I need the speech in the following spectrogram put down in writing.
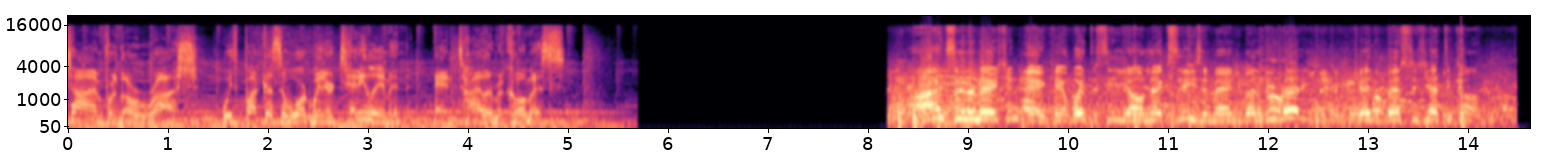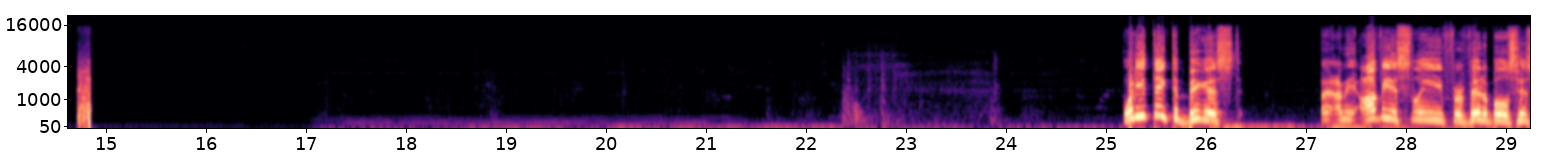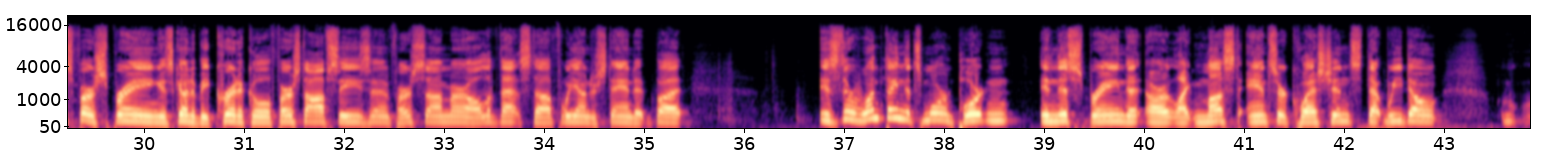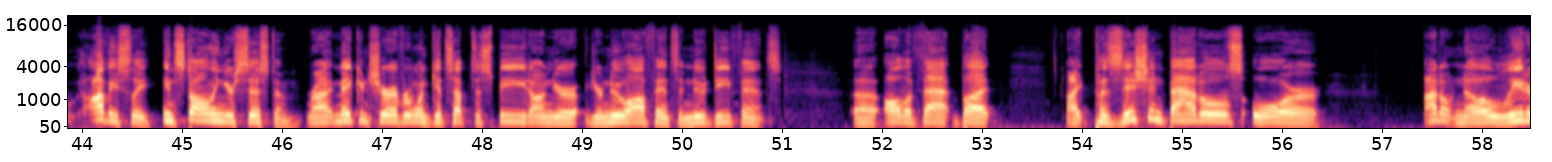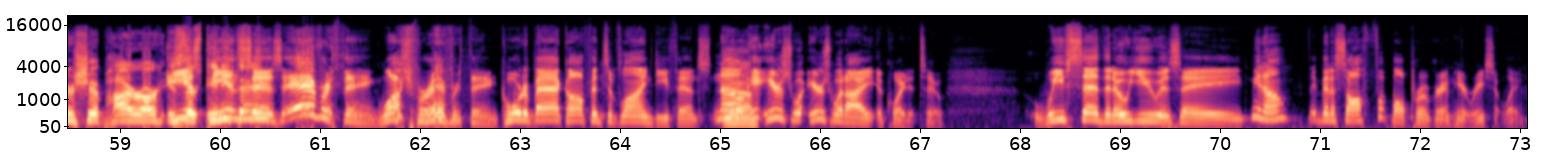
time for The Rush with Butkus Award winner Teddy Lehman and Tyler McComas. All right, Sooner Nation. Hey, can't wait to see y'all next season, man. You better be ready. Okay, the best is yet to come. What do you think the biggest? I mean, obviously for Venables, his first spring is going to be critical. First off season, first summer, all of that stuff. We understand it, but is there one thing that's more important in this spring that are like must answer questions that we don't? Obviously, installing your system, right? Making sure everyone gets up to speed on your your new offense and new defense, uh, all of that, but like position battles or I don't know leadership hierarchy. Is there ESPN anything? says everything. Watch for everything. Quarterback, offensive line, defense. No, Yeah. here's what here's what I equate it to. We've said that OU is a you know they've been a soft football program here recently.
